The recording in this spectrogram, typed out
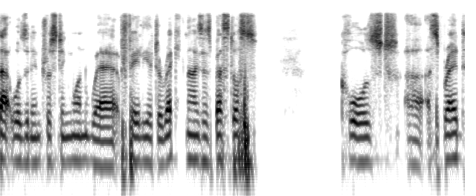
that was an interesting one where failure to recognize asbestos caused uh, a spread.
